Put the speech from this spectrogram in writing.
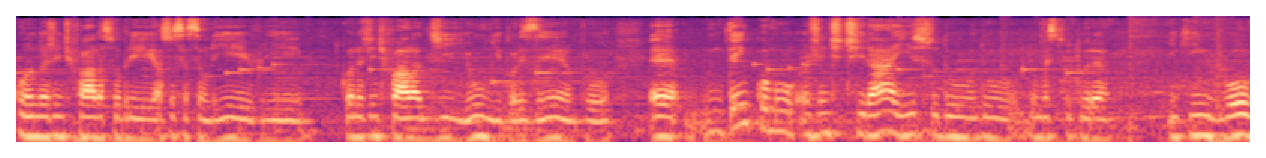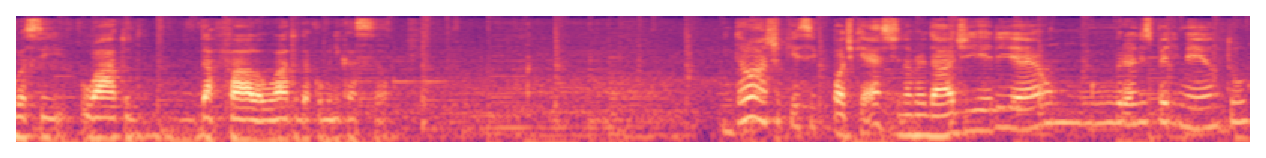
quando a gente fala sobre associação livre, quando a gente fala de Jung, por exemplo, é, não tem como a gente tirar isso do, do, de uma estrutura em que envolva-se o ato da fala, o ato da comunicação. Então eu acho que esse podcast, na verdade, ele é um grande experimento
